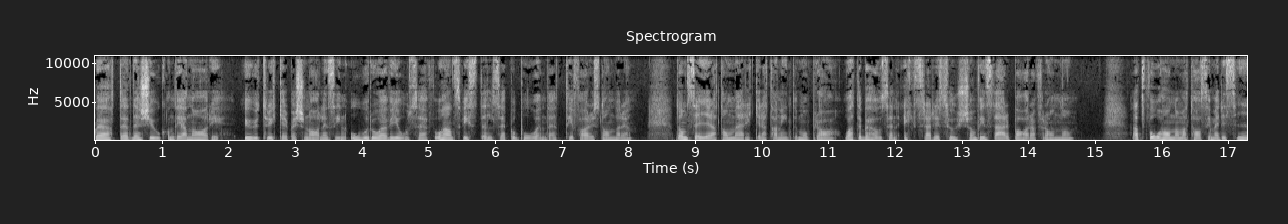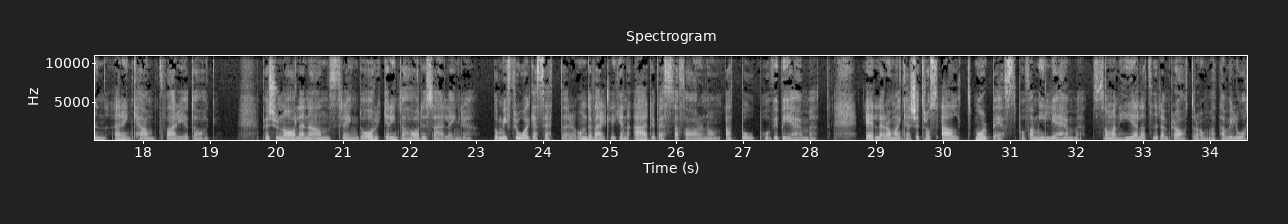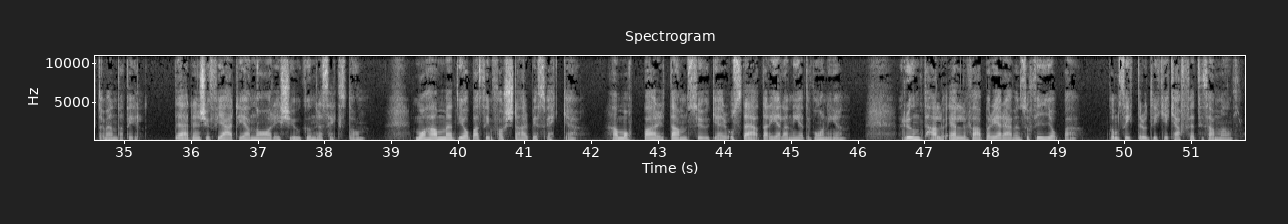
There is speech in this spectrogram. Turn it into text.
Möte den 20 januari uttrycker personalen sin oro över Josef och hans vistelse på boendet till föreståndaren. De säger att de märker att han inte mår bra och att det behövs en extra resurs som finns där bara för honom. Att få honom att ta sin medicin är en kamp varje dag. Personalen är ansträngd och orkar inte ha det så här längre. De ifrågasätter om det verkligen är det bästa för honom att bo på VB-hemmet eller om han kanske trots allt mår bäst på familjehemmet som han hela tiden pratar om att han vill återvända till. Det är den 24 januari 2016. Mohammed jobbar sin första arbetsvecka. Han moppar, dammsuger och städar hela nedervåningen. Runt halv elva börjar även Sofie jobba. De sitter och dricker kaffe tillsammans.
